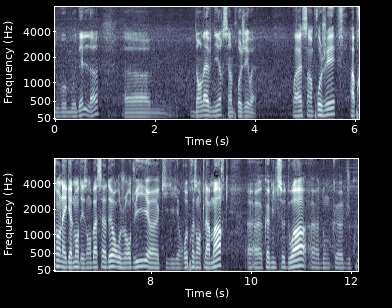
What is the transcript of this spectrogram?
nouveaux modèles là. Euh, dans l'avenir, c'est un projet, ouais. Ouais, c'est un projet. Après, on a également des ambassadeurs aujourd'hui euh, qui représentent la marque euh, comme il se doit. Euh, donc, du coup,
